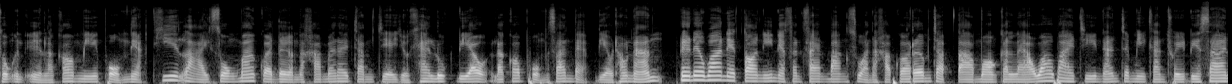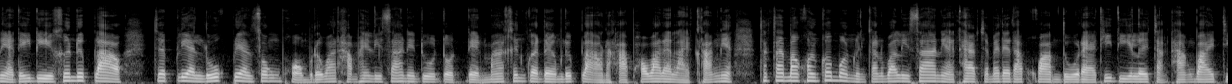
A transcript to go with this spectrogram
ทรงอื่นๆ แล้วก็มีผมเนี่ยที่หลายทรงมากกว่าเดิมนะครับไม่ได้จำเจอยู่แค่ลุคเดียว แล้วก็ผมสั้นแบบเดียวเท่านั้นเรียกได้ว่าในตอนนี้เนี่ยแฟนๆบางส่วนนะครับก็เริ่มจับตามองกันแล้วว่า YG นั้นจะมีการเทรดลิซ่าเนี่ยได้ดีขึ้นหรือเปล่า จะเปลี่ยนลุคเปลี่ยนทรงผม หรือว่าทำให้ลิซ่าเนี่ยดูโดดเด่นมากขึ้นกว่าเดิมหรือเปล่านะครับเพราะว่าหลายายครั้งเนี่ยแฟนๆบางคนก็บ่นเหมือนกันว่าลิซ่าเนี่ยแทบจะไม่ได้รับความดูแลที่ดีเลยจากทาง YG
